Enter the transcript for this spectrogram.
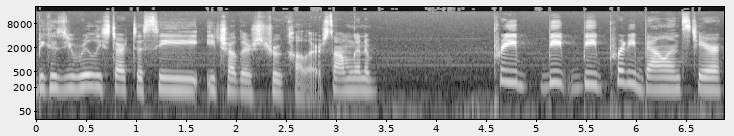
because you really start to see each other's true colors. So I'm going to pre be be pretty balanced here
